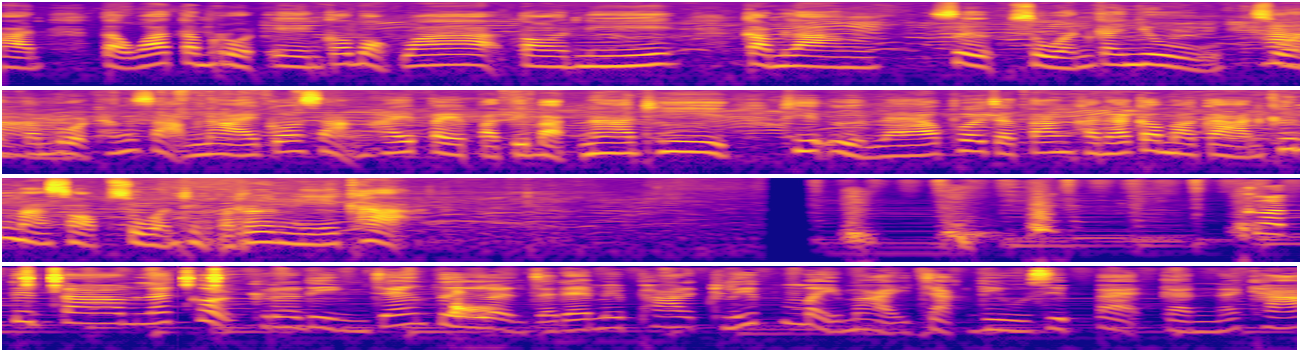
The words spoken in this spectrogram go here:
าร แต่ว่าตำรวจเองก็บอกว่าตอนนี้กำลังสืบสวนกันอยู่ ส่วนตำรวจทั้ง 3 นายก็สั่งให้ไปปฏิบัติหน้าที่ที่อื่นแล้วเพื่อจะตั้งคณะกรรมการขึ้นมาสอบสวนถึงเรื่องนี้ค่ะามและกดกระดิ่งแจ้งเตือนจะได้ไม่พลาดคลิปใหม่ๆ จากดิว18 กันนะคะ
